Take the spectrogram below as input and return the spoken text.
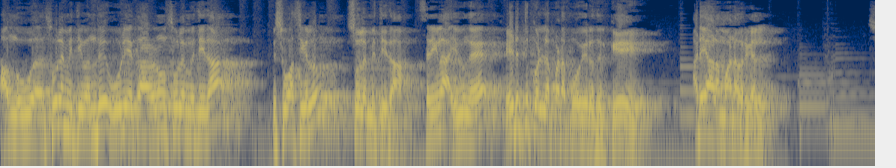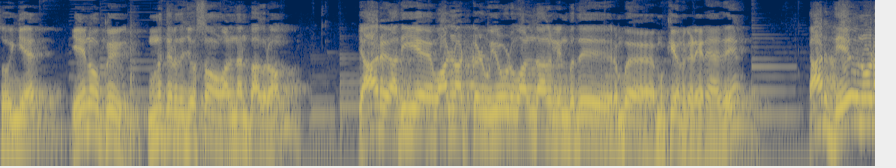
அவங்க ஊ- சூலமித்தி வந்து ஊழியக்காரரும் சூலமித்தி தான் விசுவாசிகளும் சூலமித்தி தான். சரிங்களா? இவங்க எடுத்துக்கொள்ளப்பட போகிறதற்கு அடையாளமானவர்கள். ஸோ இங்க ஏனோக்கு முன்னூத்தி அறுபத்தஞ்சு வருஷம் வாழ்ந்தான்னு பார்க்குறோம். யார் அதிக வாழ்நாட்கள் உயிரோடு வாழ்ந்தார்கள் என்பது ரொம்ப முக்கியம் கிடையாது. யார் தேவனோட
